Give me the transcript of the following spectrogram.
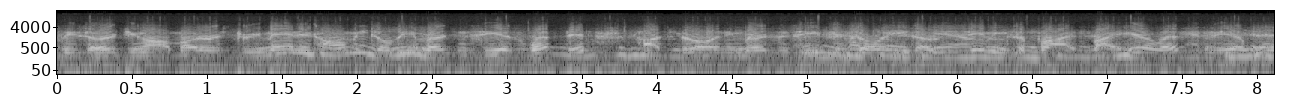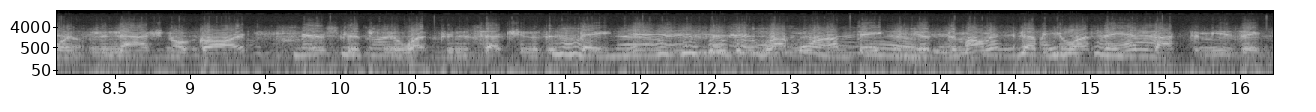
Police are urging all motorists to remain at home until the emergency is lifted. Hospital and emergency facilities are receiving supplies by airlift from the airports and the National Guard. Airstrips in the western section of the state. Oh, we'll have more updates in just a moment. WSAN, back to music.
